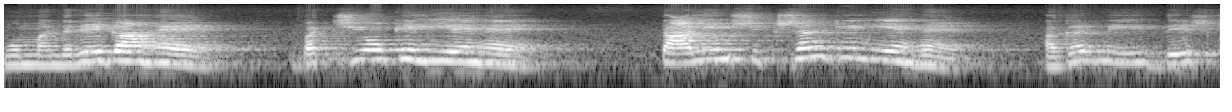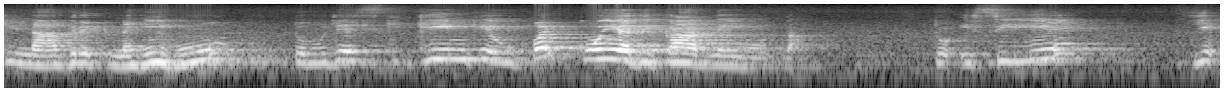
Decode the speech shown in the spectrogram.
वो मनरेगा है, बच्चियों के लिए हैं, तालीम शिक्षण के लिए हैं अगर मैं इस देश की नागरिक नहीं हूँ तो मुझे स्कीम के ऊपर कोई अधिकार नहीं होता। तो इसीलिए ये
